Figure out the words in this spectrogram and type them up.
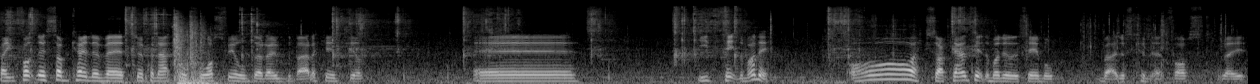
Like, fuck, there's some kind of uh, supernatural force field around the barricades here. Uh, need to take the money. Oh, so I can take the money on the table, but I just couldn't at first. Right.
